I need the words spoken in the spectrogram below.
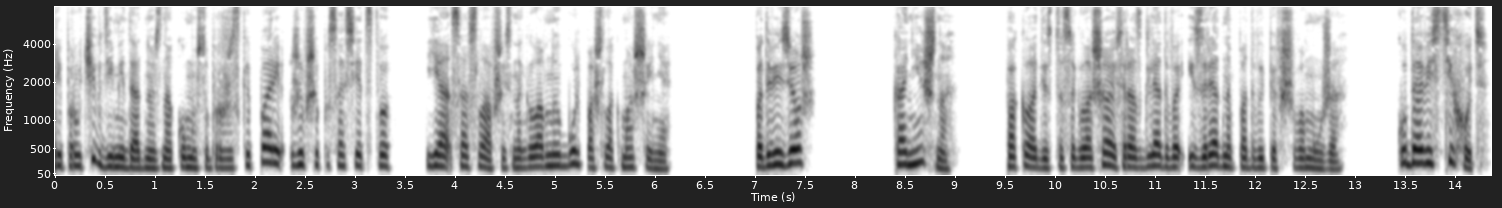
Припоручив Демида одной знакомой супружеской паре, жившей по соседству, я, сославшись на головную боль, пошла к машине. «Подвезешь?» «Конечно», — покладисто соглашаюсь, разглядывая изрядно подвыпившего мужа. «Куда везти хоть?»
